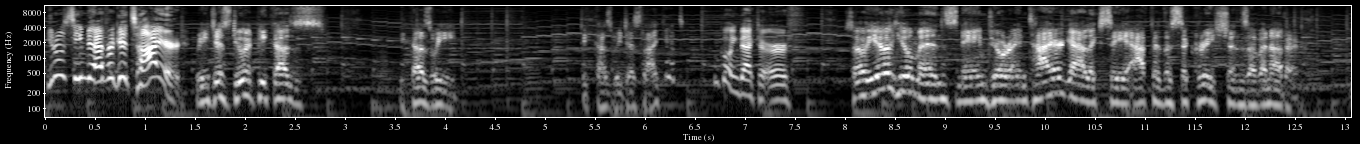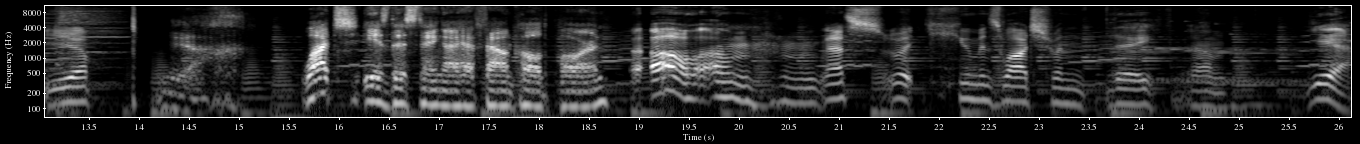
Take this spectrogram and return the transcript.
You don't seem to ever get tired. We just do it because. because we. because we just like it. I'm going back to Earth. So you humans named your entire galaxy after the secretions of another. Yep. Ugh. What is this thing I have found called porn? Uh, oh, um, that's what humans watch when they, um, yeah.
